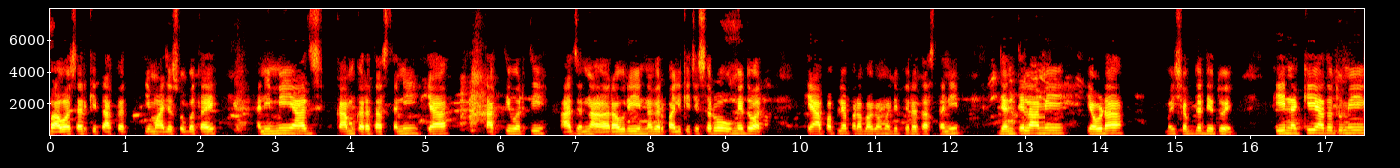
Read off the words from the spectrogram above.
भावासारखी ताकद ही माझ्यासोबत आहे. आणि मी आज काम करत असताना या ताकदीवरती आज ना राऊरी नगरपालिकेचे सर्व उमेदवार हे आपापल्या प्रभागामध्ये फिरत असताना जनतेला आम्ही एवढा शब्द देतोय की नक्की आता तुम्ही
